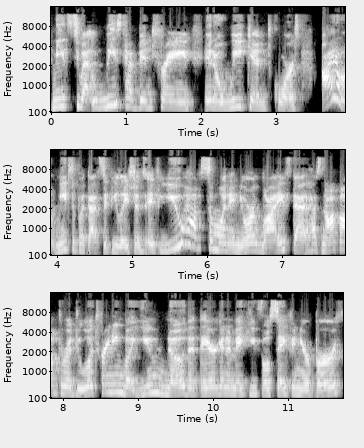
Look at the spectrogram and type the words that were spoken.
needs to at least have been trained in a weekend course? I don't need to put that stipulations. If you have someone in your life that has not gone through a doula training, but you know that they are going to make you feel safe in your birth,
